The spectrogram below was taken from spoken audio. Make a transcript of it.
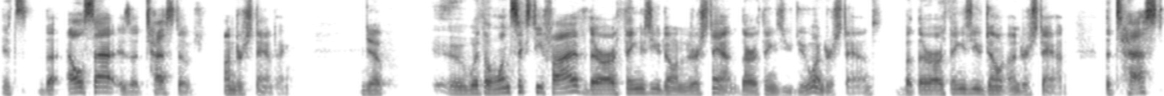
it's the lsat is a test of understanding Yep. uh, with a 165 there are things you don't understand there are things you do understand but there are things you don't understand the test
